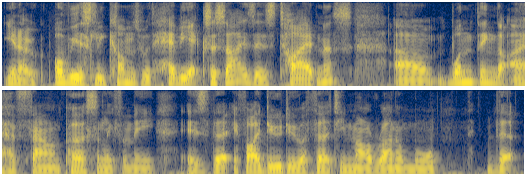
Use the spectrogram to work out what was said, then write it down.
you know obviously comes with heavy exercise is tiredness. Uh, one thing that I have found personally for me is that if I do do a 13 mile run or more, that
